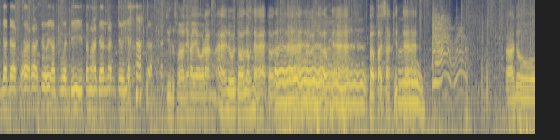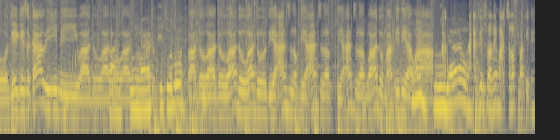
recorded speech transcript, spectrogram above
gak ada suara cuy, aku di tengah jalan cuy. Anjir, suaranya kayak orang. Aduh, tolong nah, tolong nah, aduh, tolong nah. Bapak sakit nah. Aduh, GG sekali ini. Waduh, waduh, waduh, waduh. mati tuh. Waduh, waduh, waduh, waduh, dia anjlok, dia anjlok, dia anjlok, waduh, mati dia, wah. Meninggal. Anjir, suaranya macrot mati nih.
